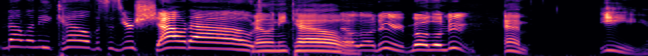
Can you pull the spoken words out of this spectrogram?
Melanie Kell, this is your shout out. Melanie Cal. Melanie, Melanie. M E.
